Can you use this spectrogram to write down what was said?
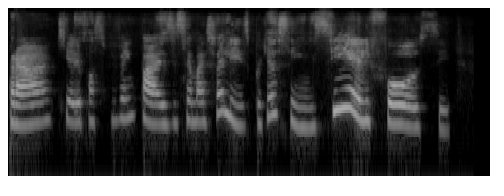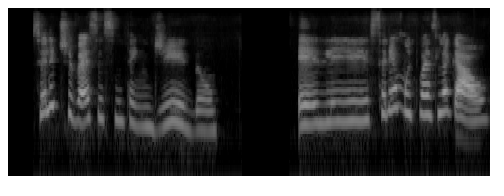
para que ele possa viver em paz e ser mais feliz, porque assim, se ele fosse, se ele tivesse se entendido, ele seria muito mais legal,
